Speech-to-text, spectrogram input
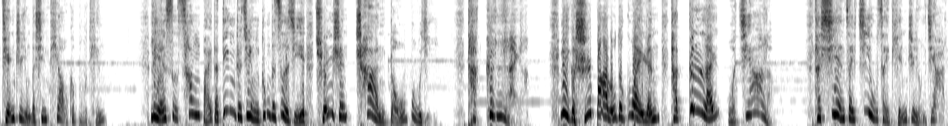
田志勇的心跳个不停，脸色苍白的盯着镜中的自己，全身颤抖不已。他跟来了，那个十八楼的怪人，他跟来我家了。他现在就在田志勇家里。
